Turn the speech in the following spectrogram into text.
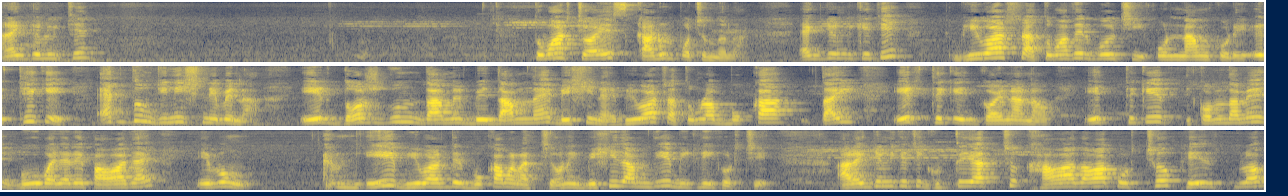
আরেকজন লিখছে, তোমার চয়েস কারুর পছন্দ না। একজন লিখেছে ভিউয়ার্সরা তোমাদের বলছি ওর নাম করে। এর থেকে একদম জিনিস নেবে না। এর দশ গুণ দামে দাম নেয়, বেশি নেয়। ভিউয়ার্সরা তোমরা বোকা, তাই এর থেকে গয়না নাও। এর থেকে কম দামে বউবাজারে পাওয়া যায় এবং এ ভিউয়ারদের বোকা বানাচ্ছে, অনেক বেশি দাম দিয়ে বিক্রি করছে। আরেকজন লিখেছে, ঘুরতে যাচ্ছ খাওয়া দাওয়া করছ ফেস ব্লগ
